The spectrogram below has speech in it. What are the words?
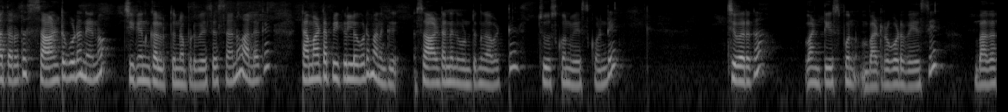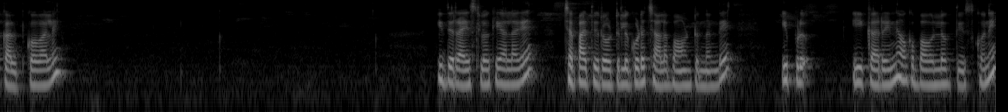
ఆ తర్వాత సాల్ట్ కూడా నేను చికెన్ కలుపుతున్నప్పుడు వేసేస్తాను. అలాగే టమాటా పీకుల్లో కూడా మనకి సాల్ట్ అనేది ఉంటుంది కాబట్టి చూసుకొని వేసుకోండి. చివరిగా వన్ టీ స్పూన్ బటర్ కూడా వేసి బాగా కలుపుకోవాలి. ఇది రైస్లోకి అలాగే చపాతీ రోటీలు కూడా చాలా బాగుంటుందండి. ఇప్పుడు ఈ కర్రీని ఒక బౌల్లోకి తీసుకొని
